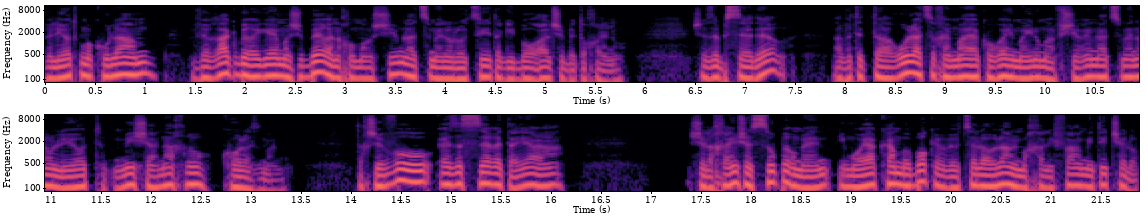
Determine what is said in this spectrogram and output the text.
ולהיות כמו כולם, ורק ברגעי משבר אנחנו מרשים לעצמנו להוציא את הגיבור על שבתוכנו. שזה בסדר, אבל תתארו לעצמכם מה היה קורה אם היינו מאפשרים לעצמנו להיות מי שאנחנו כל הזמן. תחשבו איזה סרט היה של החיים של סופרמן אם הוא היה קם בבוקר ויוצא לעולם עם החליפה האמיתית שלו,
